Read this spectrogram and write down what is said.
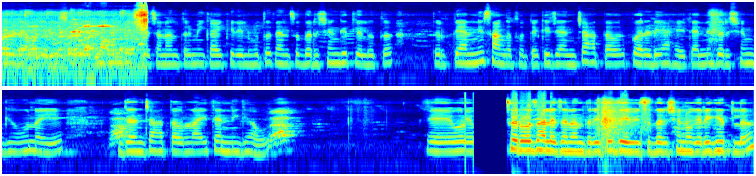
परड्या वगैरे सर्व घेऊन घेतल्याच्या नंतर मी काय केलेलं होतं त्यांचं दर्शन घेतलेलं होतं. तर त्यांनी सांगत होत्या की ज्यांच्या हातावर परडे आहे त्यांनी दर्शन घेऊ नये. ज्यांच्या हातावर नाही त्यांनी घ्यावं. हे सर्व झाल्याच्यानंतर इथे देवीचं दर्शन वगैरे घेतलं.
